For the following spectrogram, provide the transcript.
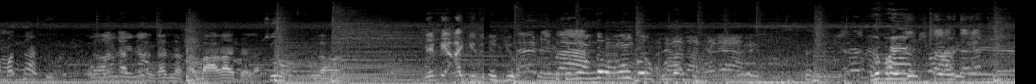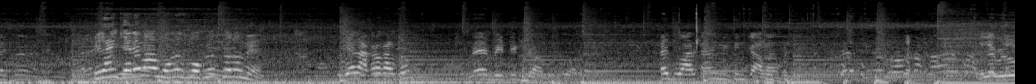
મત નાખ્યું બારા પેલા શું લહણ મેં પેલા કીધું જો હું અંદર ઓન કરું ખુલ્લા ભાઈ પેલા ક્યારે માં મોણસ મોકલો છો કરો મેં બે લાકડો કાઢતો મેં મીટિંગ ચાલુ દ્વારકાની મીટિંગ ચાલે એટલે બડો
